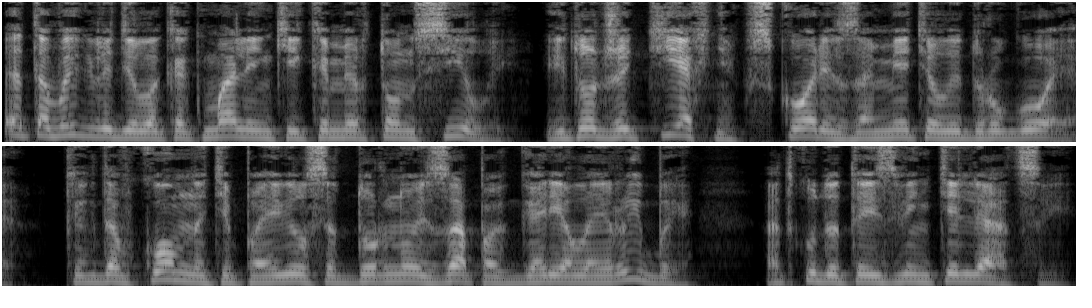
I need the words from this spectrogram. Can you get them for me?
Это выглядело как маленький камертон силы, и тот же техник вскоре заметил и другое. Когда в комнате появился дурной запах горелой рыбы откуда-то из вентиляции,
